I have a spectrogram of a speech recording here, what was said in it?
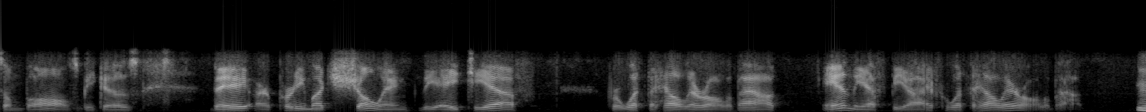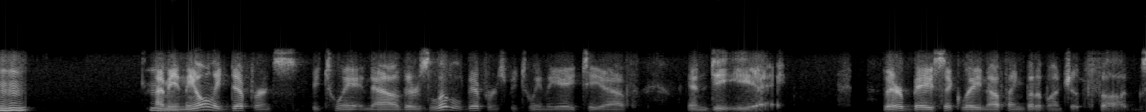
some balls because they are pretty much showing the ATF for what the hell they're all about and the FBI for what the hell they're all about. Mm-hmm. I mean, the only difference between now there's little difference between the ATF and DEA. They're basically nothing but a bunch of thugs.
